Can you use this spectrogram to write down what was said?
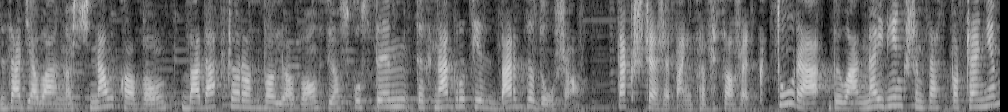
za działalność naukową, badawczo-rozwojową. W związku z tym tych nagród jest bardzo dużo. Tak szczerze, Panie Profesorze, która była największym zaskoczeniem,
